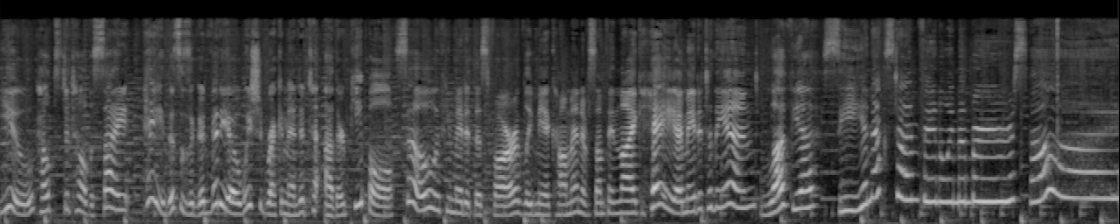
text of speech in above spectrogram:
you helps to tell the site, hey, this is a good video, we should recommend it to other people. So if you made it this far, leave me a comment of something like, hey, I made it to the end. Love ya. See you next time, family members. Bye.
